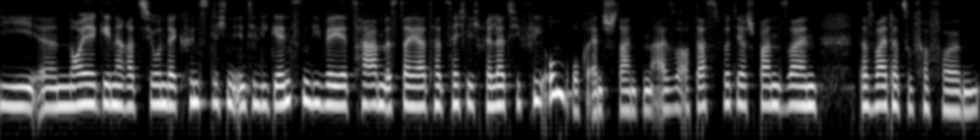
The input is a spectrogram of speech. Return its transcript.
die äh, neue Generation der künstlichen Intelligenzen, die wir jetzt haben, ist da ja tatsächlich relativ viel Umbruch entstanden. Also auch das wird ja spannend sein, das weiter zu verfolgen.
